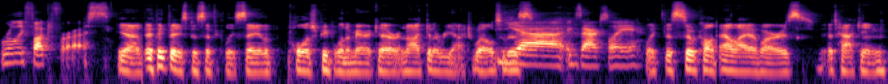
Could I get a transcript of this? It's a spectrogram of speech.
really fucked for us. Yeah, I think they specifically say the Polish people in America are not going to react well to this. Yeah, exactly. Like this so-called ally of ours attacking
